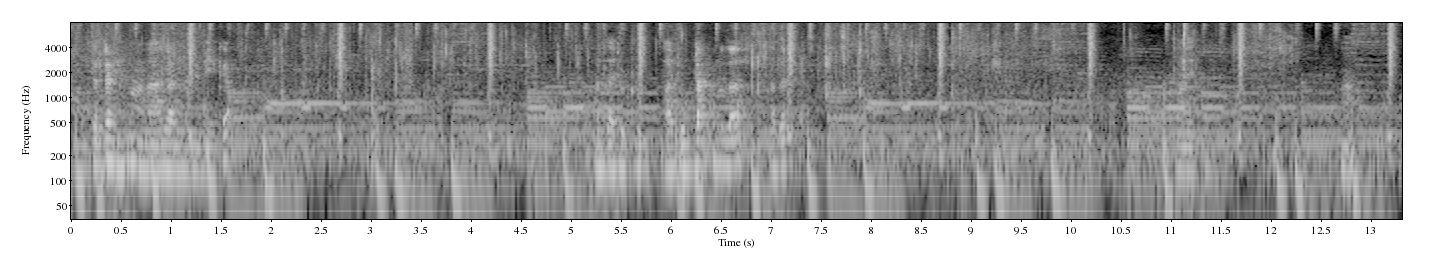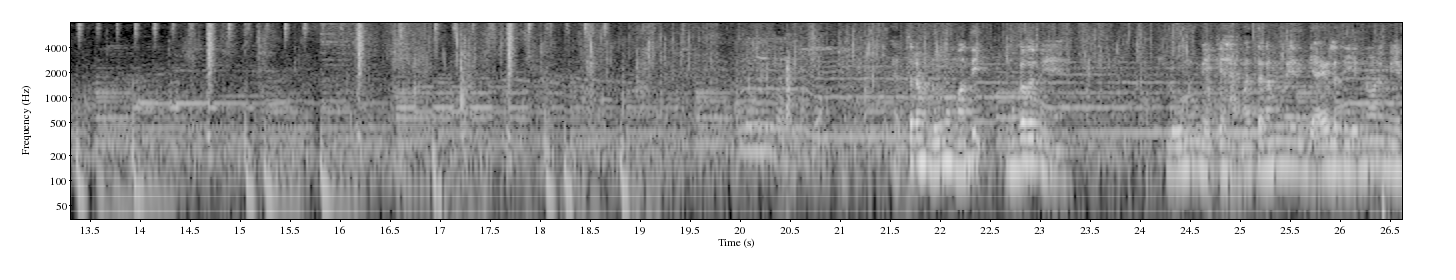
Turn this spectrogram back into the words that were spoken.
හොත්තට හෙම අනාගන්න මේක. චුට්ටු චුට්ටක් නුදා අද මොකද මේ ලුණු මේක හැමතරම් මේ ගැවිල තියෙන්නවන මේ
